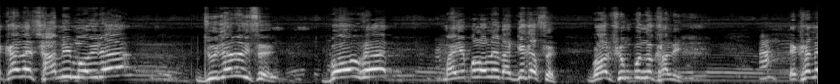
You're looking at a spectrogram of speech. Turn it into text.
এখানে স্বামী ময়রা জুইলা রয়েছে বউ হে মাইয়ে পলালে ভাগ্য গেছে। ঘর সম্পূর্ণ খালি। এখানে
